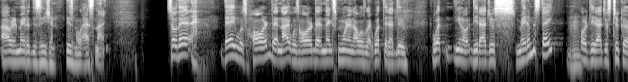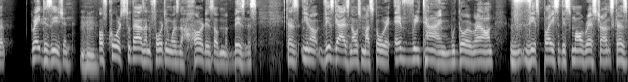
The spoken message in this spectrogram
I already made a decision. This is my last night. So that day was hard. That night was hard. That next morning, I was like, what did I do? What, you know, did I just made a mistake mm-hmm. or did I just took a great decision? Mm-hmm. Of course, 2014 was the hardest of my business because, you know, these guys knows my story. Every time we go around this place, these small restaurants, because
